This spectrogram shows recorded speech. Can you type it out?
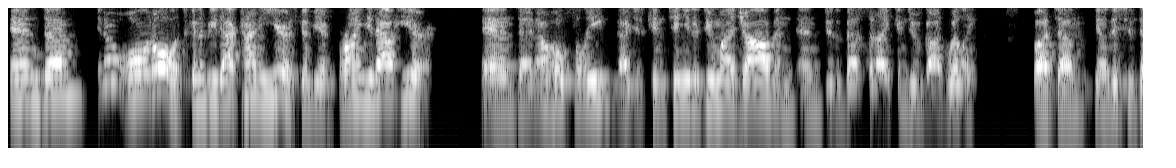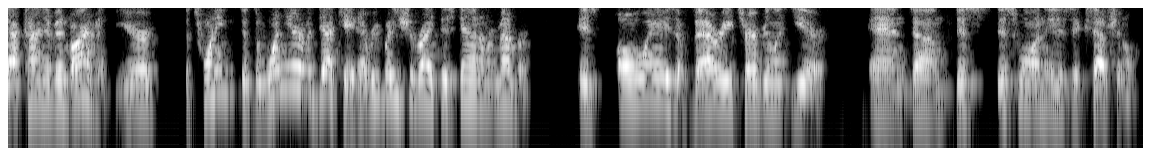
And, um, you know, all in all, it's going to be that kind of year. It's going to be a grinded out year. And, uh, you know, hopefully I just continue to do my job and, and do the best that I can do, God willing. But, um, you know, this is that kind of environment. The year, the 20, the, the one year of a decade, everybody should write this down and remember, is always a very turbulent year and um, this this one is exceptional.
